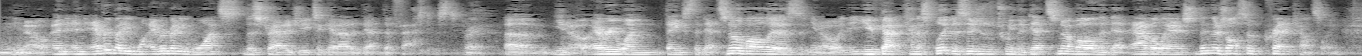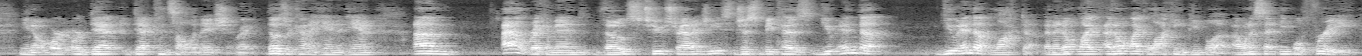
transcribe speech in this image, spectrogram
You know, and, and everybody wa- everybody wants the strategy to get out of debt the fastest. Right. Um, you know, everyone thinks the debt snowball is, you know, you've got kind of split decisions between the debt snowball and the debt avalanche. Then there's also credit counseling, you know, or, or debt debt consolidation. Right. Those are kind of hand in hand. Um, I don't recommend those two strategies just because you end up you end up locked up, and I don't like I don't like locking people up. I want to set people free,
